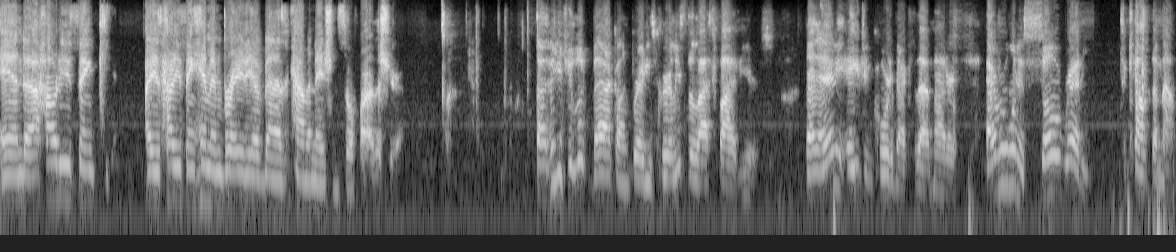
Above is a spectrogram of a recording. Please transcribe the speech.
And uh, how do you think? I how do you think him and Brady have been as a combination so far this year? I think if you look back on Brady's career, at least the last five years, and any aging quarterback for that matter, everyone is so ready to count them out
